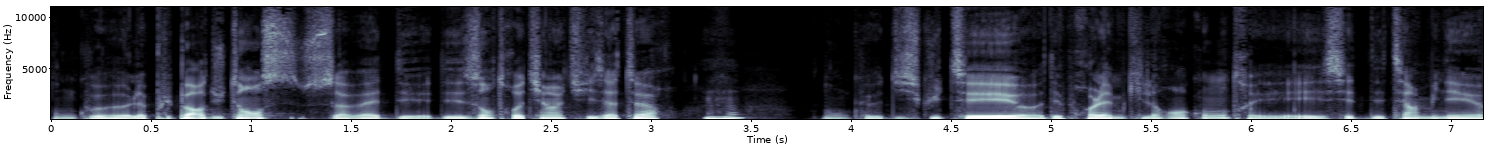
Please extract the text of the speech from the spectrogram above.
Donc euh, la plupart du temps, ça va être des, entretiens utilisateurs. Mhm. Donc euh, discuter des problèmes qu'ils rencontrent et, essayer de déterminer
